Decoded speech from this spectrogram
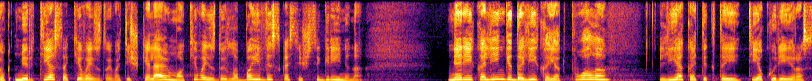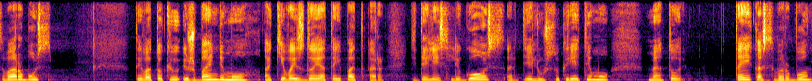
tok, mirties akivaizdoj, va, iškeliavimo akivaizdoj labai viskas išsigrynina. Nereikalingi dalykai atpuola, lieka tik tai tie, kurie yra svarbus. Tai va tokių išbandymų akivaizdoje taip pat ar dideliais lygos, ar didelių sukrėtimų metu tai, kas svarbu,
